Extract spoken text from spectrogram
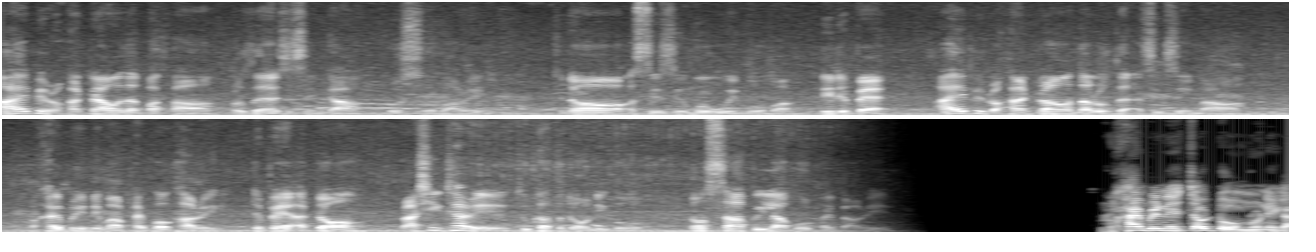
အားဖြင့်တော့ခတောင်းတဲ့ပါတာရုပ်စင်အစီအစဉ်ကကိုဆိုပါရယ်ကျွန်တော်အစီအစဉ်မှုဝင်ဖို့ပါဒီတစ်ပတ်အားဖြင့်တော့ခတောင်းတဲ့ရုပ်တဲ့အစီအစဉ်မှာရခိုင်ပြည်နယ်မှာဖိုက်ဖောက်ခါတွေတပည့်အတော်ရရှိထရသူခတ်တော်နီကိုတော့စားပေးလာဖို့ဖိုက်ပါရယ်ရခိုင်ပြည်နယ်ကြောက်တုံမြို့နယ်က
